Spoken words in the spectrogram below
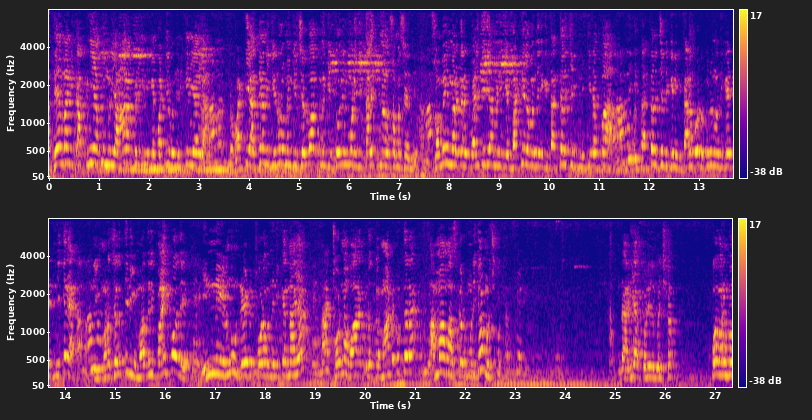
அதே மாதிரி நீ அக்னி அப்பு முடியும் ஆறா பெருக்கி நீங்க பட்டியல் வந்து நிக்கிறியா? இந்த வட்டி அத்தனைக்கு இருள் மங்கி செல்வாக்கு மங்கி தொழில் முடங்கி தலைக்கு மேல சும சேர்ந்து. சுமையை மறக்கறதுக்கு வழி தெரியாம நீங்க பட்டியல வந்து இன்னைக்கு தத்தளிச்சிட்டு நிக்கிறப்பா? நீங்க தத்தளிச்சதுக்கு இன்னைக்கு கடை போட்டு கொடுன்னு வந்து கேட்டுட்டு நிக்கிற. நீங்க முறை செலுத்தி நீங்க முதல்ல வாங்கி போகுது இன்னும் ரேட்டு கூட வந்து நிக்கிறனாயா நான் சொன்ன வார கொடுக்க மாட்டு கொடுத்துறேன். அமாவாசை கடு முடிக்க முடிச்சு கொடுத்துறேன். இந்த அடியா தொழிலுக்கு வச்சுக்கோ. போ வரம்போ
